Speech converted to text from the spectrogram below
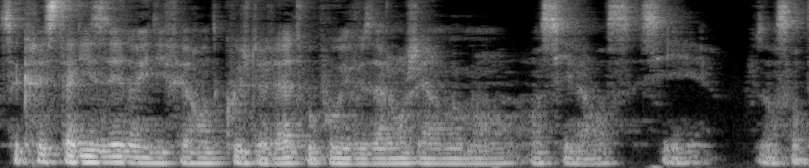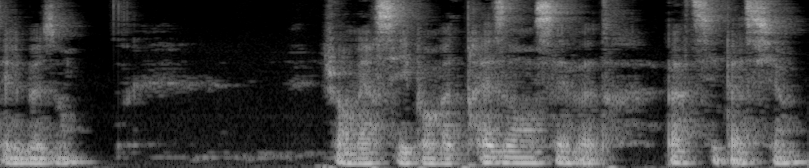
se cristalliser dans les différentes couches de l'être. Vous pouvez vous allonger un moment en silence si vous en sentez le besoin. Je vous remercie pour votre présence et votre participation.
